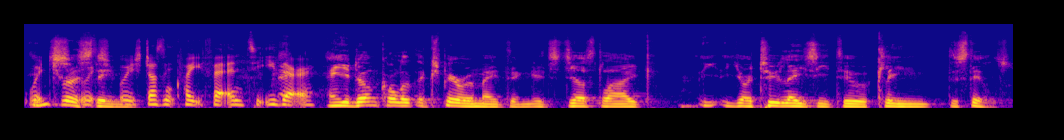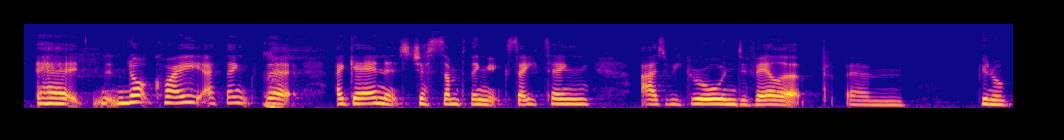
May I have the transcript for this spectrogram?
which, which which doesn't quite fit into either. And you don't call it experimenting. It's just like you're too lazy to clean the stills. Uh, not quite. I think that again, it's just something exciting as we grow and develop. Um, you know,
